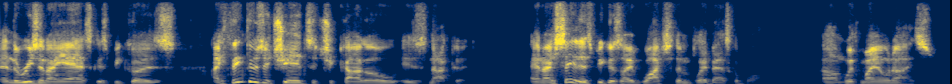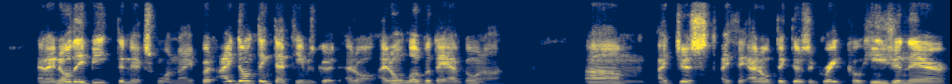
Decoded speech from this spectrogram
and the reason I ask is because I think there's a chance that Chicago is not good. And I say this because I watched them play basketball um, with my own eyes. And I know they beat the Knicks one night, but I don't think that team's good at all. I don't love what they have going on. Um, I just, I think, I don't think there's a great cohesion there.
